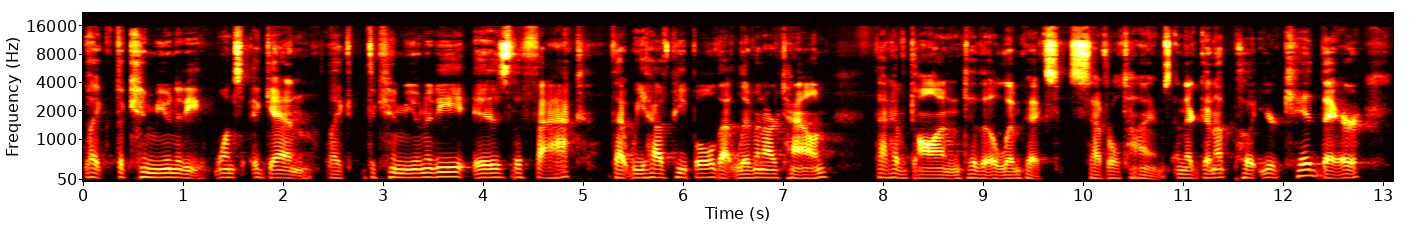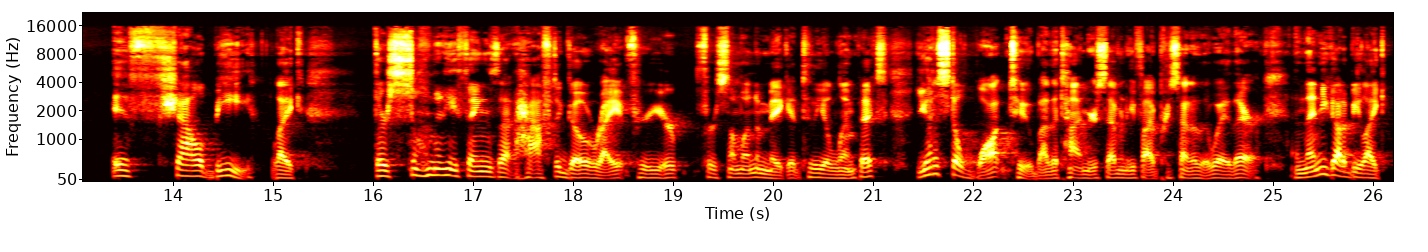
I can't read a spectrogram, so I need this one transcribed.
like the community, once again, like the community is the fact that we have people that live in our town that have gone to the Olympics several times and they're going to put your kid there if shall be. Like there's so many things that have to go right for your for someone to make it to the Olympics. You got to still want to by the time you're 75% of the way there. And then you got to be like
